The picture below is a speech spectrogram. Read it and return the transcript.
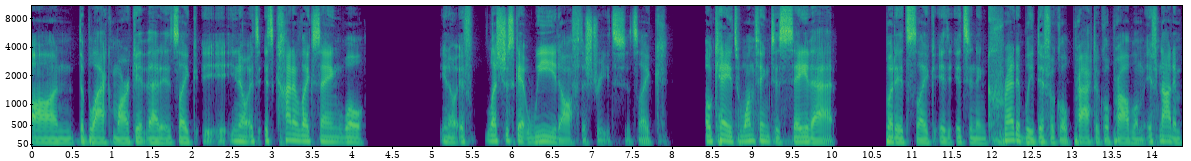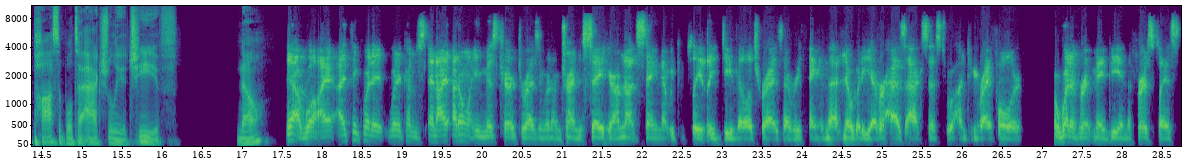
on the black market that it's like you know it's it's kind of like saying well you know if let's just get weed off the streets. It's like okay it's one thing to say that but it's like it, it's an incredibly difficult practical problem if not impossible to actually achieve. No? Yeah well i, I think what it what it comes and I, I don't want you mischaracterizing what i'm trying to say here. I'm not saying that we completely demilitarize everything and that nobody ever has access to a hunting rifle or or whatever it may be in the first place.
